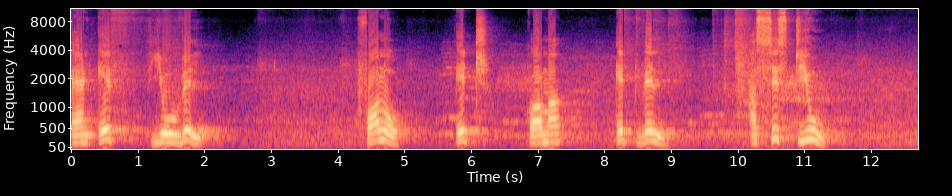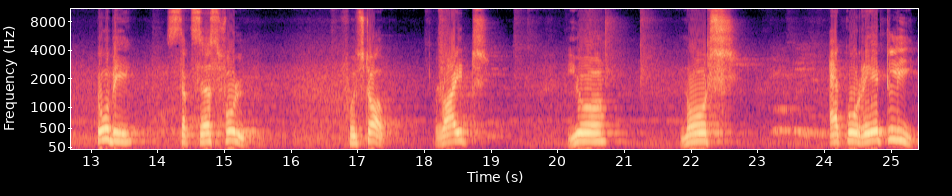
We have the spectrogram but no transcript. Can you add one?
And if you will follow it comma it will assist you to be successful full stop write your notes accurately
